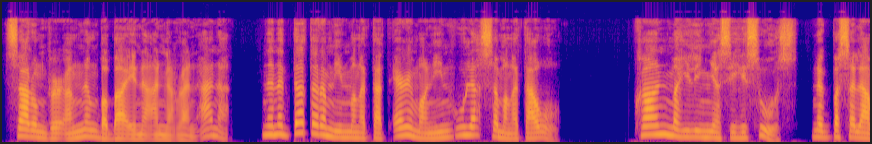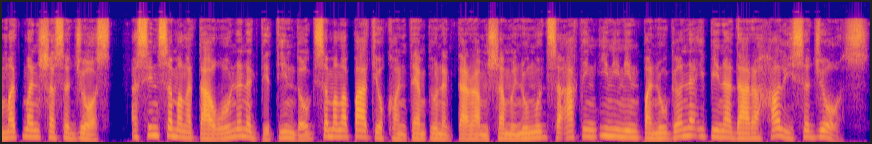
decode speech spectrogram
sarong verang ng babae na anaran ana, na nagtataram nin mga tat eremonin hula sa mga tao. Kan mahiling niya si Jesus, nagpasalamat man siya sa Diyos, asin sa mga tao na nagtitindog sa mga patio kontemplo nagtaram siya manungod sa aking ininin panuga na ipinadara hali sa Diyos.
